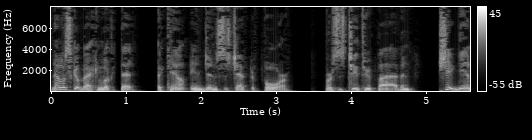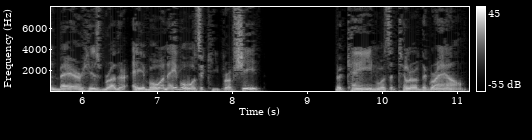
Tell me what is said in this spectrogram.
Now let's go back and look at that account in Genesis chapter 4, verses 2 through 5. And she again bare his brother Abel, and Abel was a keeper of sheep. But Cain was a tiller of the ground.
